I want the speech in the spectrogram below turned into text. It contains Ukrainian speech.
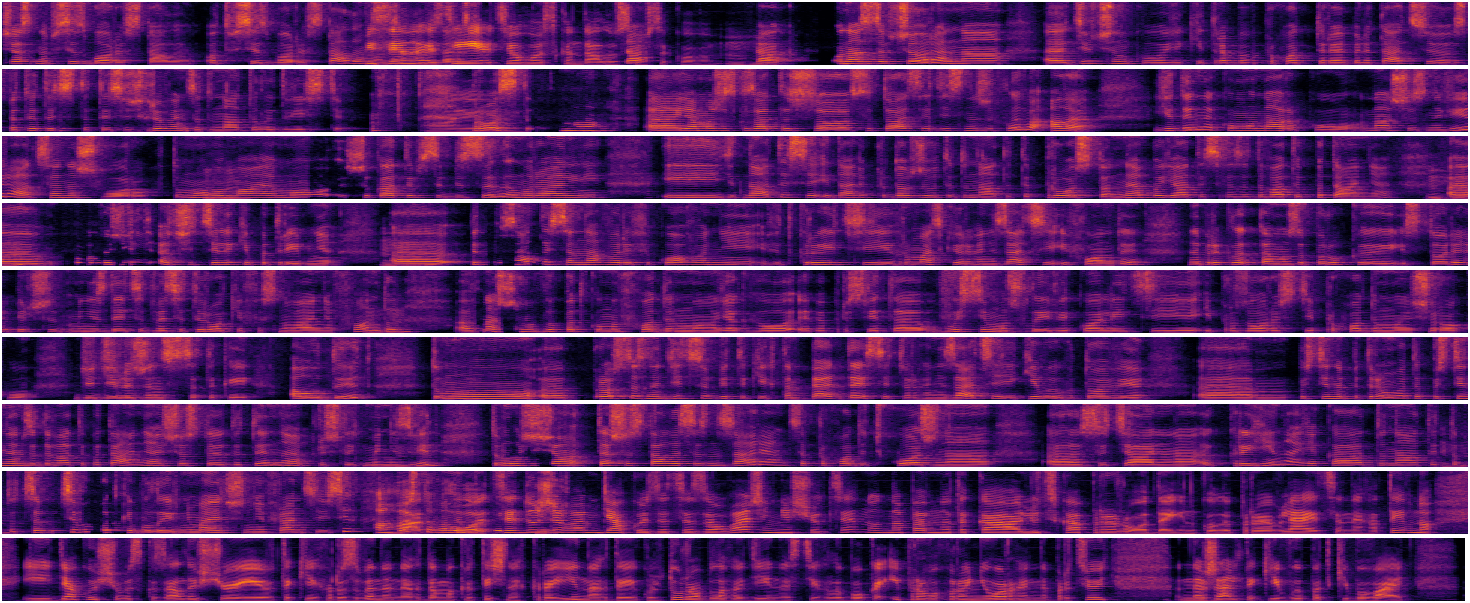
чесно, всі збори стали. От всі збори стали. Після зараз- цієї- цього скандалу з Русаковим. Угу. Так, у нас завчора на е, дівчинку, якій треба проходити реабілітацію, з 50 тисяч гривень задонатили 200. Ой-ой-ой. Просто. Ну, е, я можу сказати, що ситуація дійсно жахлива, але єдине, кому на руку наша зневіра, це наш ворог. Тому ми маємо шукати в собі сили моральні і єднатися, і далі продовжувати донатити. Просто не боятися задавати питання. Мгм. Е, покажіть, а чи ці ліки потрібні? Мгм. Е, підписатися на верифіковані відкриті громадські організації і фонди. Наприклад, там у Запоруки історія більше, мені здається, 20 років існування фонду. А в нашому випадку ми входимо як ГО «Епіпросвіта» в усі можливі коаліції і прозорості, проходимо щороку due diligence, це такий аудит. Тому е, просто знайдіть собі таких там 5-10 організацій, які ви готові ем, постійно підтримувати, постійно їм задавати питання, що з тою дитиною, пришліть мені звіт. Тому що те, що сталося з Назарієм, це проходить кожна е, соціальна е, країна, яка донатить. Тобто це ці випадки були і в Німеччині, і Франції, і всіх. Ага, Просто вони о, це дуже дякую за це зауваження, що це, ну, напевно, така людська природа інколи проявляється негативно. І дякую, що ви сказали, що і в таких розвинених демократичних країнах, де і культура благодійності глибока, і правоохоронні органи не працюють, на жаль, такі випадки бувають.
